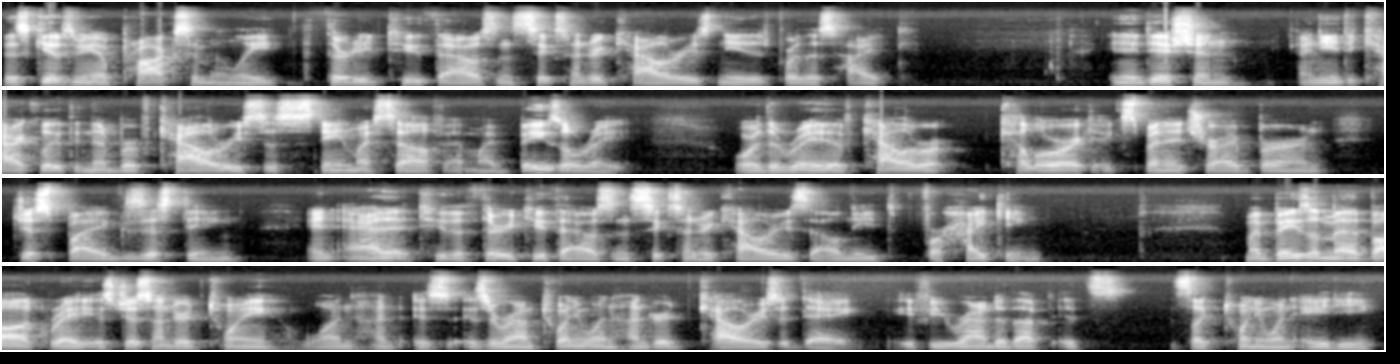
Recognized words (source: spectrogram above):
This gives me approximately 32,600 calories needed for this hike. In addition, I need to calculate the number of calories to sustain myself at my basal rate, or the rate of calor- caloric expenditure I burn just by existing, and add it to the 32,600 calories that I'll need for hiking. My basal metabolic rate is just under 2100 is, is around 2100 calories a day. If you round it up, it's it's like 2180.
